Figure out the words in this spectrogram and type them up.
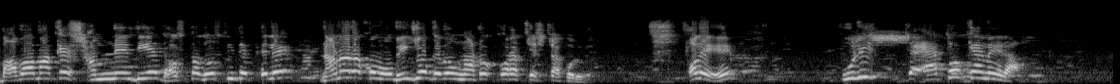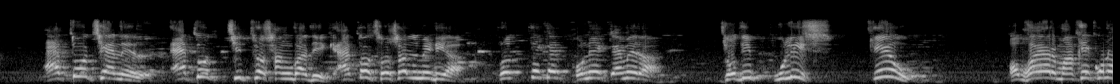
বাবা মাকে সামনে দিয়ে ধস্তাধস্তিতে ফেলে নানা রকম অভিযোগ এবং নাটক করার চেষ্টা করবে। ফলে পুলিশ, এত ক্যামেরা, এত চ্যানেল, এত চিত্র সাংবাদিক, এত সোশ্যাল মিডিয়া, প্রত্যেকের ফোনে ক্যামেরা, যদি পুলিশ কেউ অভয়ার মাকে কোনো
